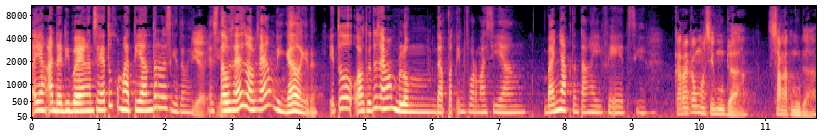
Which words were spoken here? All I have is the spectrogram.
yang ada di bayangan saya tuh kematian terus gitu. Yeah, Setahu yeah. saya suami saya meninggal gitu. Itu waktu itu saya emang belum dapat informasi yang banyak tentang HIV/AIDS gitu. Karena kamu masih muda, sangat muda,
